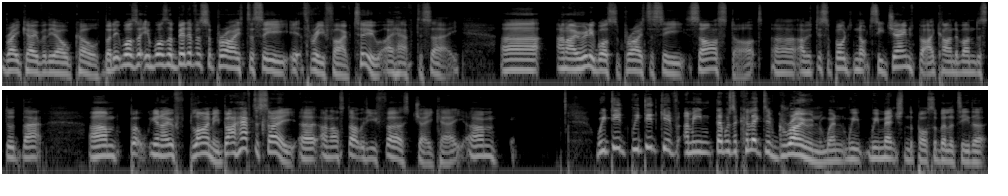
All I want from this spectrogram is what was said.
rake over the old coals, but it was it was a bit of a surprise to see it three five two. I have to say, uh, and I really was surprised to see Sarr start. Uh, I was disappointed not to see James, but I kind of understood that. Um, but you know, blimey! But I have to say, uh, and I'll start with you first, J.K. Um, we did we did give. I mean, there was a collective groan when we we mentioned the possibility that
